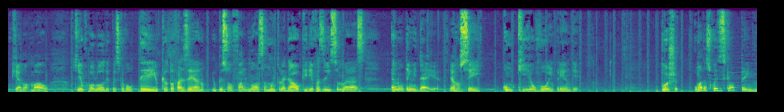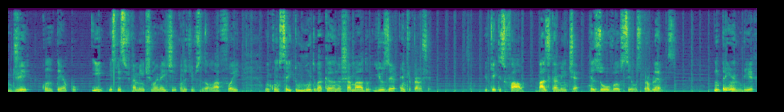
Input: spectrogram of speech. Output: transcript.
o que é normal, o que rolou depois que eu voltei, o que eu tô fazendo, e o pessoal fala, nossa, muito legal, queria fazer isso, mas eu não tenho ideia, eu não sei com o que eu vou empreender. Poxa, uma das coisas que eu aprendi com o tempo, e especificamente no MIT, quando eu estive estudando lá, foi um conceito muito bacana chamado User Entrepreneurship. E o que, que isso fala? Basicamente é resolva os seus problemas. Empreender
